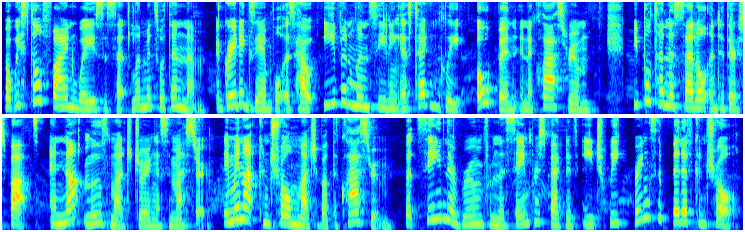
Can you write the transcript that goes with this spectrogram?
but we still find ways to set limits within them. A great example is how even when seating is technically open in a classroom, people tend to settle into their spots and not move much during a semester. They may not control much about the classroom, but seeing the room from the same perspective each week brings a bit of control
